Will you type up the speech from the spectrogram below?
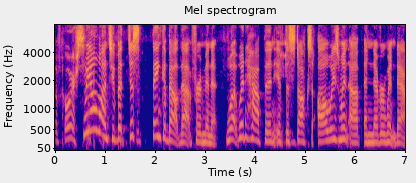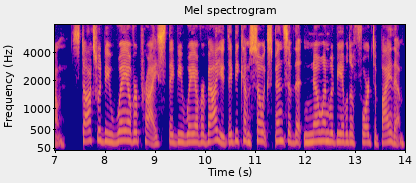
Of course. we all want to, but just think about that for a minute. What would happen if the stocks always went up and never went down? Stocks would be way overpriced. They'd be way overvalued. They become so expensive that no one would be able to afford to buy them.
